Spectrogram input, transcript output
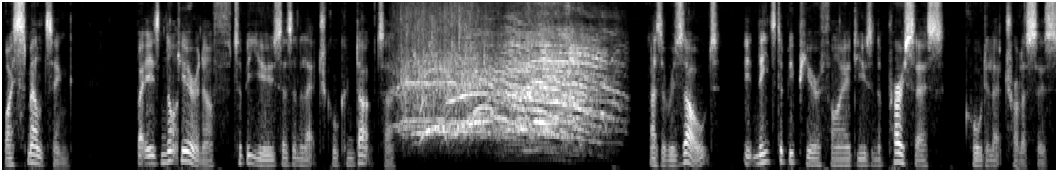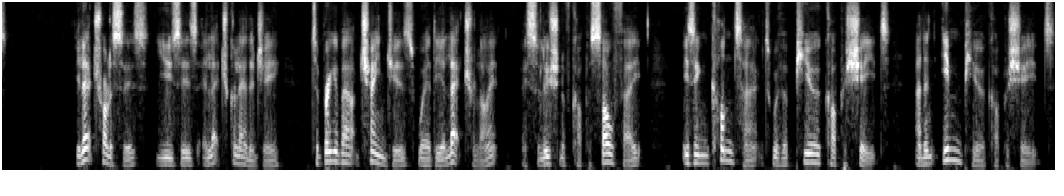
by smelting, but it is not pure enough to be used as an electrical conductor. As a result, it needs to be purified using a process called electrolysis. Electrolysis uses electrical energy to bring about changes where the electrolyte, a solution of copper sulfate, is in contact with a pure copper sheet and an impure copper sheet.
